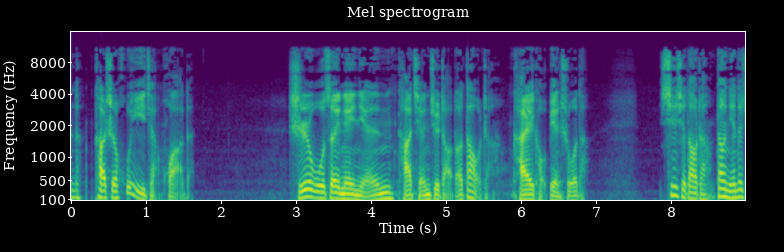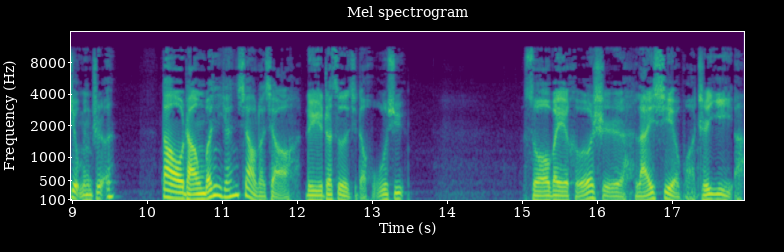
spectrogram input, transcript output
呢，他是会讲话的。十五岁那年，他前去找到道长，开口便说道：“谢谢道长当年的救命之恩。”道长闻言笑了笑，捋着自己的胡须。所谓何事来谢我之意啊？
